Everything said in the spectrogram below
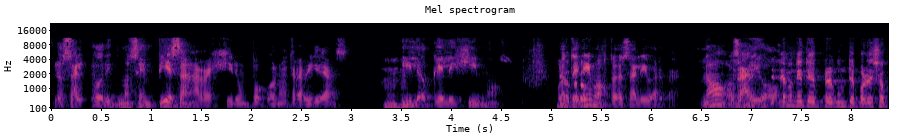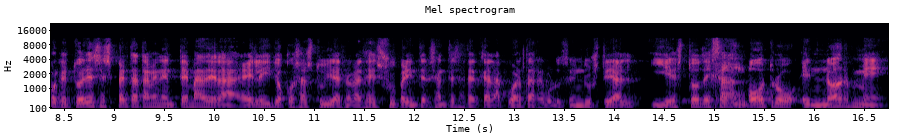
los algoritmos empiezan a regir un poco nuestras vidas y lo que elegimos no tenemos toda esa libertad, ¿no? O sea, digo... que te pregunte por eso, porque tú eres experta también en tema de la... He leído cosas tuyas, me parece súper interesantes acerca de la cuarta revolución industrial, y esto deja otro enorme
